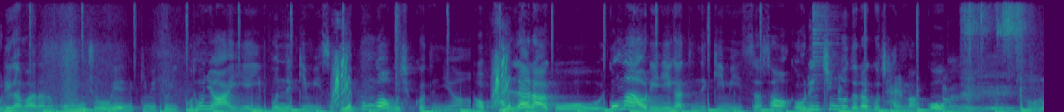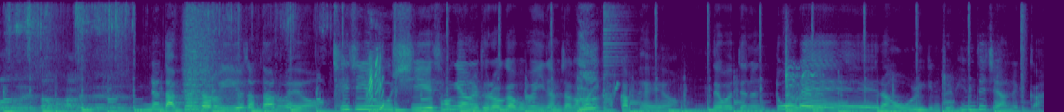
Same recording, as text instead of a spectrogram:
우리가 말하는 공주의 느낌이 또 있고 소녀 아이의 이쁜 느낌이 있어서 예쁜 거 하고 싶거든요. 어, 발랄하고 꼬마 어린이 같은 느낌이 있어서 어린 친구들하고 잘 맞고 만약에 결혼을 했다고 하면은 그냥 남편 따로 이 여자 따로예요. 최지우 씨의 성향을 들어가 보면 이 남자가 많이 갑갑해요. 내가 볼 때는 또래랑 어울리긴 좀 힘들지 않을까.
